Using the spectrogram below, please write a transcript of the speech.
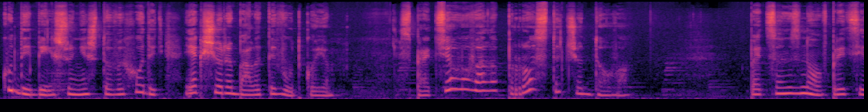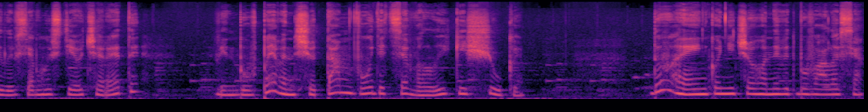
куди більшу, ніж то виходить, якщо рибалити вудкою. Спрацьовувало просто чудово. Петсон знов прицілився в густі очерети. Він був певен, що там водяться великі щуки. Довгенько нічого не відбувалося,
